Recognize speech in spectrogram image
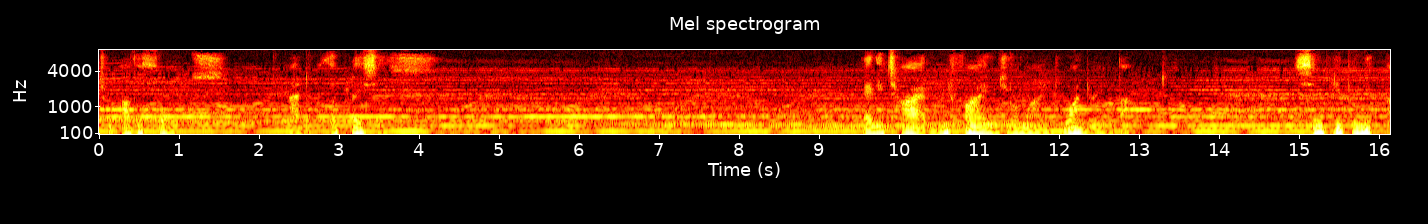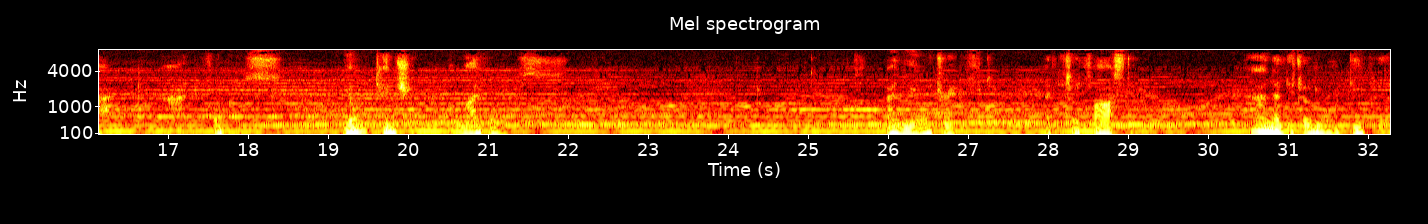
to other thoughts and other places. Anytime you find your mind wandering about, simply bring it back and focus your attention on my voice. And you'll drift a little faster and a little more deeply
